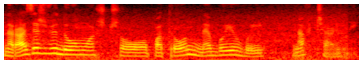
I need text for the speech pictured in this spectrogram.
Наразі ж відомо, що патрон не бойовий, навчальний.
